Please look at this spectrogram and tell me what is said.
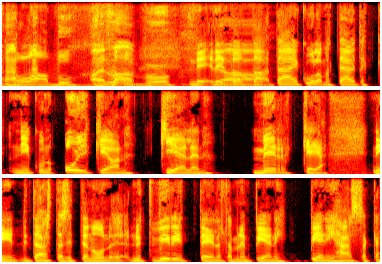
laavu. Ai laavu. Ni, niin Jaa. tota, tämä ei kuulemma täytä niin kuin oikean kielen merkkejä. Niin, niin tästä sitten on nyt viritteillä tämmöinen pieni, pieni hässäkkä.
